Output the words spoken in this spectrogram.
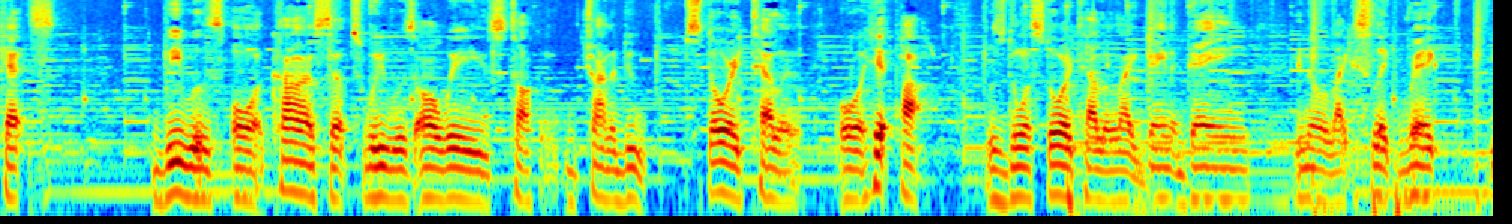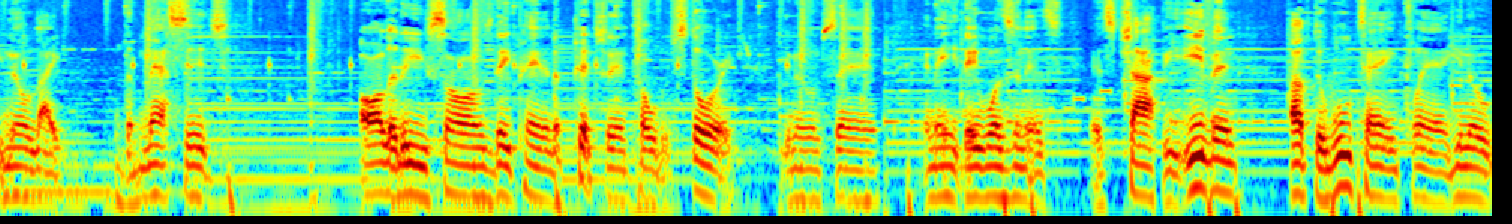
cats, we was on concepts. We was always talking, trying to do storytelling, or hip hop was doing storytelling like Dana Dane. You know, like Slick Rick. You know, like the message. All of these songs, they painted a picture and told a story. You know what I'm saying? And they, they wasn't as as choppy. Even up the Wu Tang Clan, you know,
